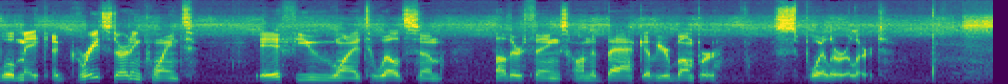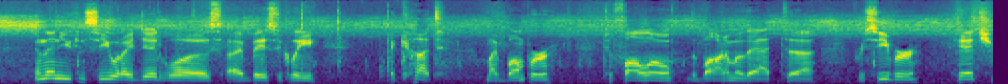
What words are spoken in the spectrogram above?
will make a great starting point if you wanted to weld some other things on the back of your bumper. Spoiler alert. And then you can see what I did was I basically I cut my bumper to follow the bottom of that uh, receiver hitch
